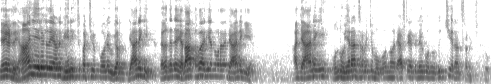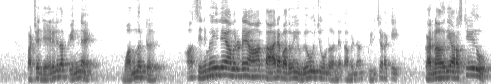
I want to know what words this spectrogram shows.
ജയലളിത ആ ജയലളിതയാണ് ഫീനിക്സ് പക്ഷി പോലെ ഉയർന്നു ജാനകി. അദ്ദേഹത്തിന്റെ യഥാർത്ഥ ഭാര്യ എന്ന് പറയുന്നത് ജാനകിയാണ്. ആ ജാനകി ഒന്ന് ഉയരാൻ ശ്രമിച്ചു ഒന്ന് രാഷ്ട്രീയത്തിലേക്ക് ഒന്ന് ഉദിച്ചുയരാൻ ശ്രമിച്ചു. പക്ഷേ ജയലളിത പിന്നെ വന്നിട്ട് ആ സിനിമയിലെ അവരുടെ ആ താരപദവി ഉപയോഗിച്ചുകൊണ്ട് തന്നെ തമിഴ്നാട് പിടിച്ചടക്കി. കരുണാനിധി അറസ്റ്റ് ചെയ്തു.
